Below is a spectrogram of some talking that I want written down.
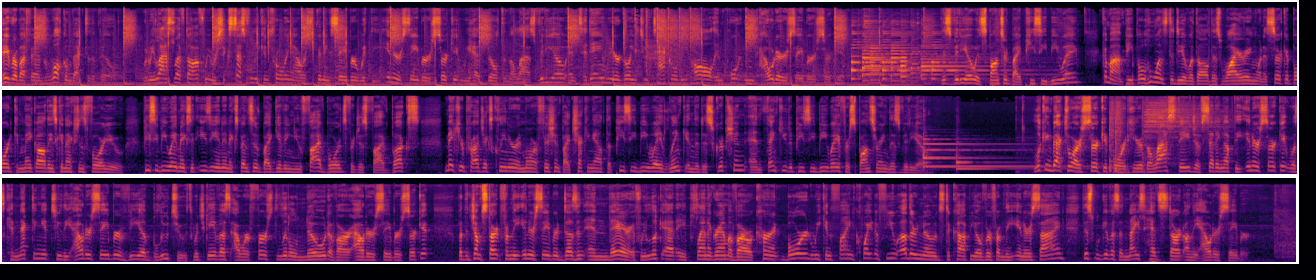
Hey robot fans, welcome back to the build. When we last left off, we were successfully controlling our spinning saber with the inner saber circuit we had built in the last video, and today we are going to tackle the all-important outer saber circuit. This video is sponsored by PCBWay. Come on people, who wants to deal with all this wiring when a circuit board can make all these connections for you? PCBWay makes it easy and inexpensive by giving you 5 boards for just 5 bucks. Make your projects cleaner and more efficient by checking out the PCBWay link in the description, and thank you to PCBWay for sponsoring this video. Looking back to our circuit board here, the last stage of setting up the inner circuit was connecting it to the outer saber via Bluetooth, which gave us our first little node of our outer saber circuit. But the jump start from the inner saber doesn't end there. If we look at a planogram of our current board, we can find quite a few other nodes to copy over from the inner side. This will give us a nice head start on the outer saber.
